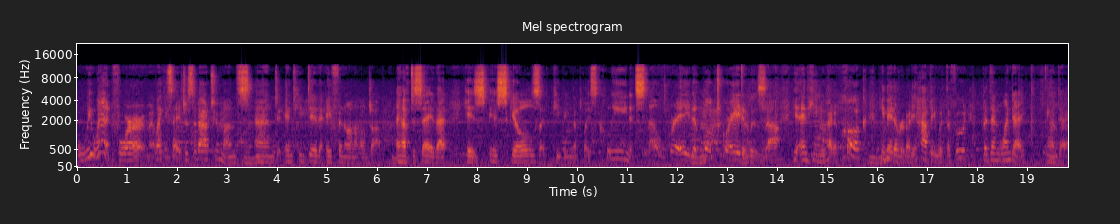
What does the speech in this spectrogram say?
we went for, like you say, just about two months, mm-hmm. and and he did a phenomenal job. I mm-hmm. have to say that his his skills at keeping the place clean, it smelled great, it looked great, it was, uh, he, and he knew how to cook. He made everybody happy with the food. But then one day, one day,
